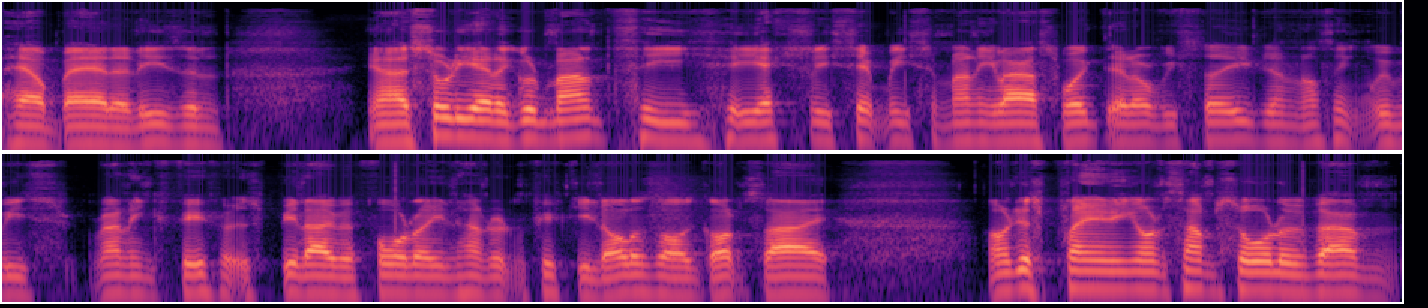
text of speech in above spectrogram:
how bad it is. And, you know, Sooty had a good month. He he actually sent me some money last week that I received, and I think with his running fifth, it was a bit over fourteen hundred and fifty dollars I got. So I'm just planning on some sort of um,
